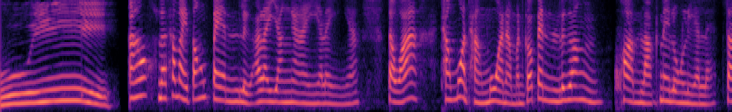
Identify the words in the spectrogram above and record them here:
อุ้ยเอ้าแล้วทำไมต้องเป็นหรืออะไรยังไงอะไรอย่างเงี้ย แต่ว่าทั้งหมดทั้งมวลอะมันก็เป็นเรื่องความรักในโรงเรียนแหละซะ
